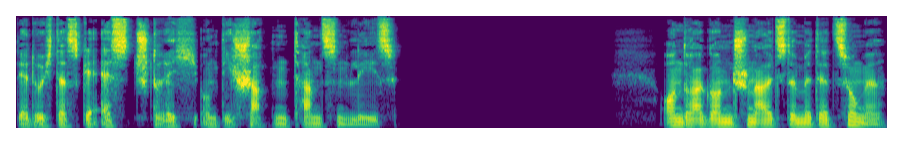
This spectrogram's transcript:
der durch das Geäst strich und die Schatten tanzen ließ? Ondragon schnalzte mit der Zunge.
